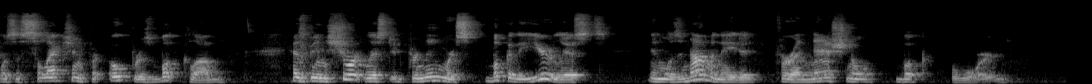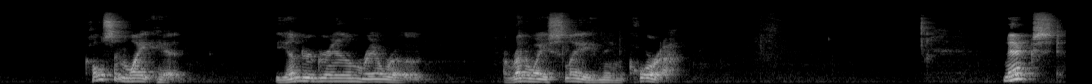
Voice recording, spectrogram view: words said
was a selection for Oprah's book club, has been shortlisted for numerous Book of the Year lists, and was nominated for a National Book Award. Colson Whitehead, The Underground Railroad, a runaway slave named Cora. Next,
